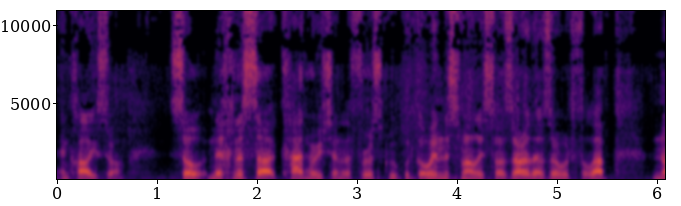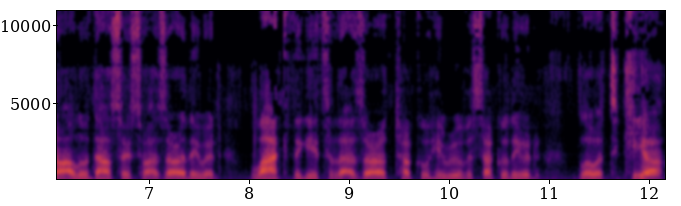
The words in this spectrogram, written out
and Klal Yisrael. So Nichnasa Kad Harishan, the first group would go in, the Smali Azara, the Azara would fill up. No Alu Dalsoi So Azara, they would lock the gates of the Azara. Taku Heru Visaku, they would blow a tekiah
